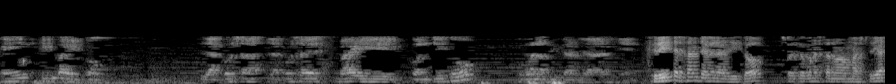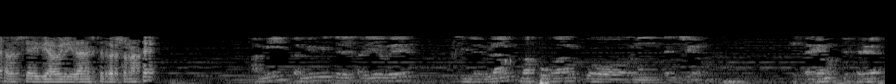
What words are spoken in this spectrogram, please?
Hein, Hein va a ir con. La cosa, la cosa es, va a ir con G2 o van a quitarle a alguien. Sería interesante ver a G-Top, sobre todo con esta nueva maestría, a ver si hay viabilidad en este personaje. A mí también me interesaría ver si LeBlanc va a jugar con tensión. Estaría, estaría,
